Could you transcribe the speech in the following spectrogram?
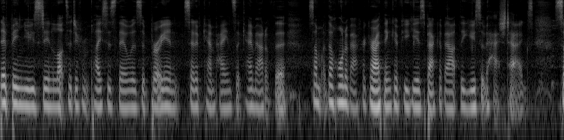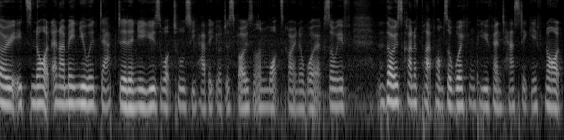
They've been used in lots of different places. There was a brilliant set of campaigns that came out of the some the Horn of Africa, I think, a few years back about the use of hashtags. So it's not, and I mean, you adapt it and you use what tools you have at your disposal and what's going to work. So if those kind of platforms are working for you, fantastic. If not,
